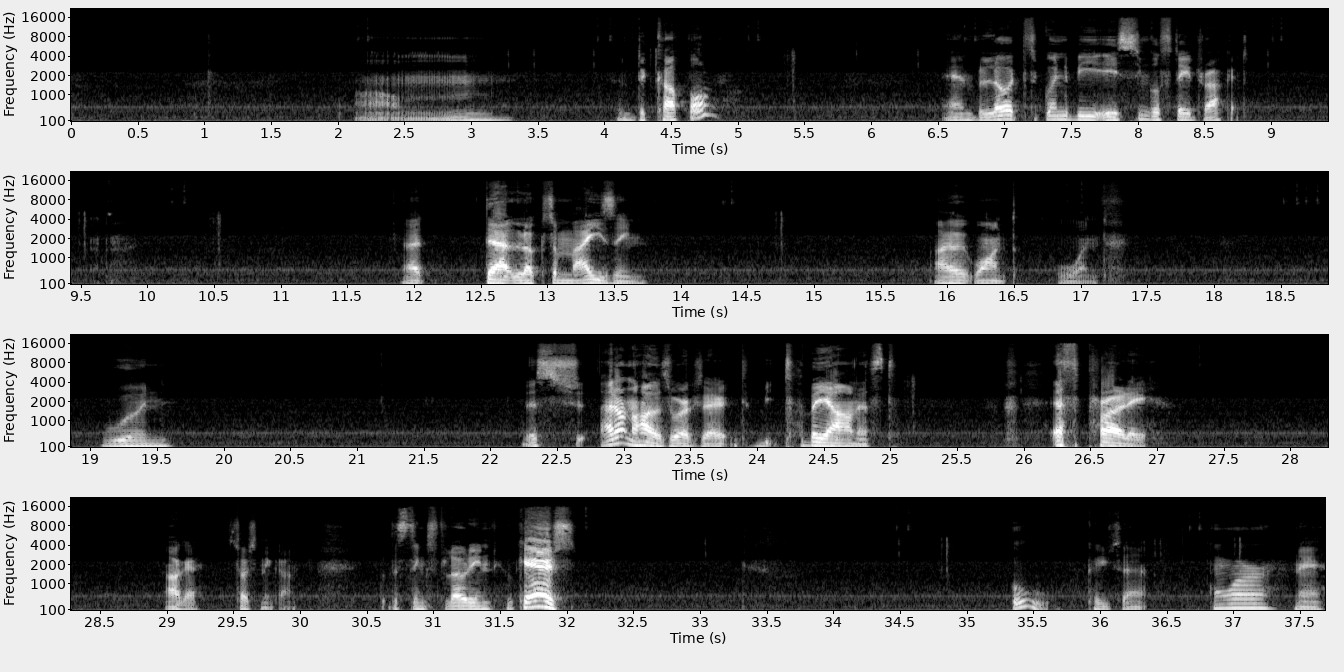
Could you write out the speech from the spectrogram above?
Um, decouple. And below it's going to be a single stage rocket. That that looks amazing. I want one. One. This I don't know how this works. Eh, to be to be honest. It's pretty. Okay, starts me gone. But this thing's floating. Who cares? Ooh, could use that. Or, nah.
